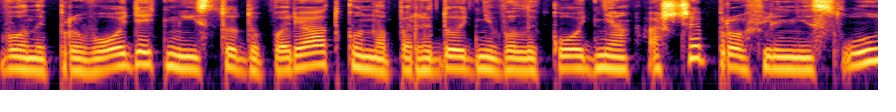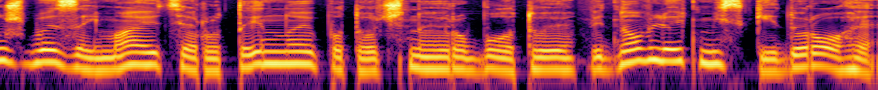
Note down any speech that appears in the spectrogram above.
вони приводять місто до порядку напередодні Великодня. А ще профільні служби займаються рутинною поточною роботою, відновлюють міські дороги.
